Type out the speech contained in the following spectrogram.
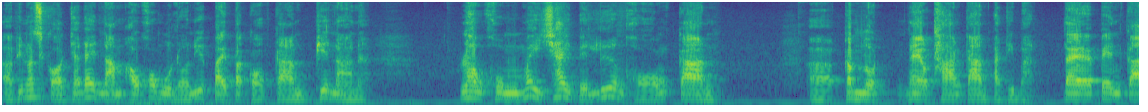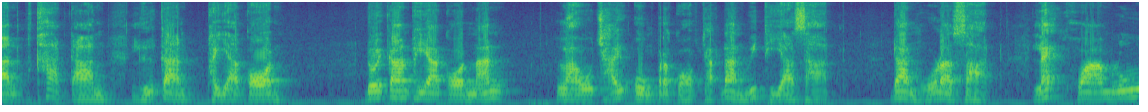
ออพี่นักสกรจะได้นำเอาข้อมูลเหล่านี้ไปประกอบการพิจารณานะ เราคงไม่ใช่เป็นเรื่องของการกำหนดแนวทางการปฏิบัติ แต่เป็นการคาดการ์หรือการพยากรณ์ โดยการพยากรณ์นั้น เราใช้องค์ประกอบจากด้านวิทยาศาสตร์ ด้านโหราศาสตร์ และความรู้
